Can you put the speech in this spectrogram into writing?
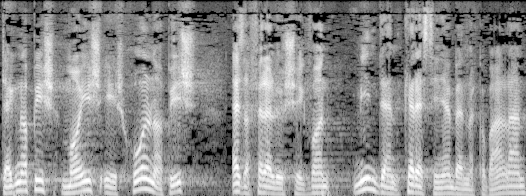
tegnap is, ma is és holnap is ez a felelősség van minden keresztény embernek a vállán,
